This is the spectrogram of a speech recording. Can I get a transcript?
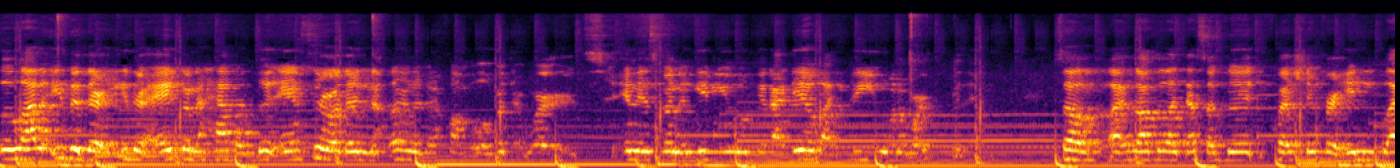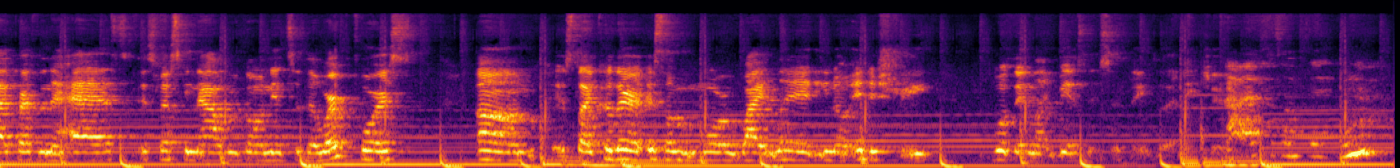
a lot of either they're either a gonna have a good answer or they're not they're gonna fumble over their words and it's gonna give you a good idea of like do you want to work for them so like, I feel like that's a good question for any black person to ask especially now we're going into the workforce um it's like because there is a more white led you know industry within like business and things of that nature. Can I ask something? Mm-hmm.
